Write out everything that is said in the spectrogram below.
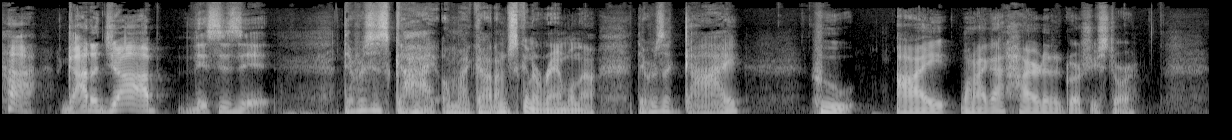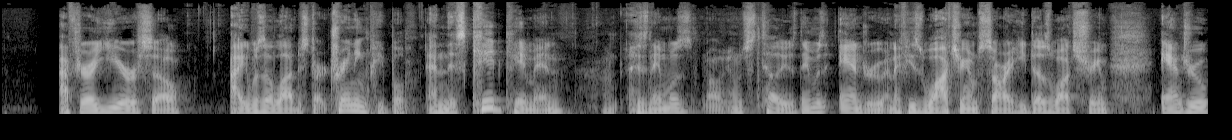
got a job. This is it. There was this guy. Oh my God, I'm just to ramble now. There was a guy who I, when I got hired at a grocery store, after a year or so, I was allowed to start training people. And this kid came in. His name was, I'll just tell you, his name was Andrew. And if he's watching, I'm sorry, he does watch stream. Andrew,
